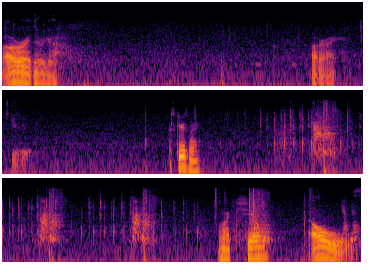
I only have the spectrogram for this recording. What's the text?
Alright, there we go. Alright. Excuse me. Excuse me. I'm gonna kill. Oh. Yes?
